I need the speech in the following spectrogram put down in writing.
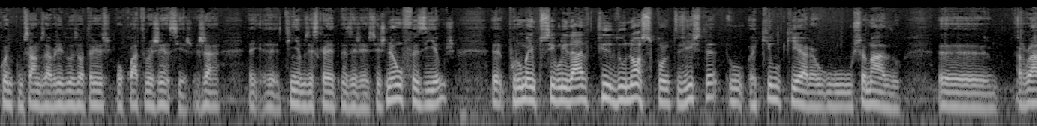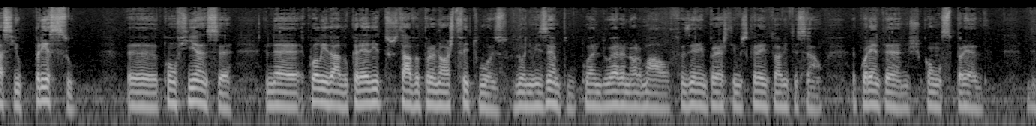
quando começámos a abrir duas ou três ou quatro agências. Já tínhamos esse crédito nas agências. Não o fazíamos por uma impossibilidade que, do nosso ponto de vista, aquilo que era o chamado rácio preço-confiança na qualidade do crédito estava para nós defeituoso. Dou-lhe um exemplo. Quando era normal fazer empréstimos de crédito à habitação a 40 anos com um spread de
